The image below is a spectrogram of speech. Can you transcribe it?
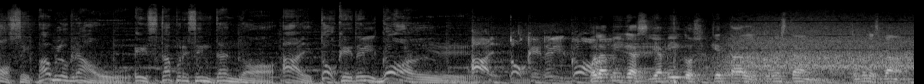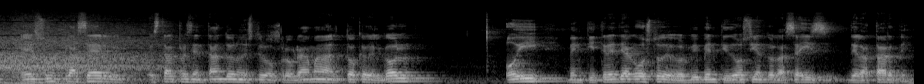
José Pablo Grau está presentando Al Toque del Gol. Al Toque del Gol. Hola amigas y amigos, ¿qué tal? ¿Cómo están? ¿Cómo les va? Es un placer estar presentando nuestro programa Al Toque del Gol. Hoy, 23 de agosto de 2022, siendo las 6 de la tarde.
